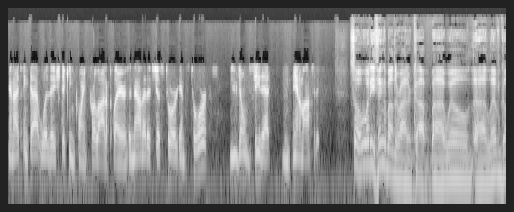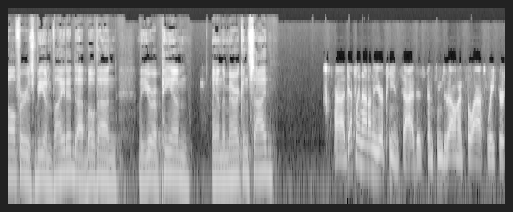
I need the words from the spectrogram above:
And I think that was a sticking point for a lot of players. And now that it's just tour against tour, you don't see that animosity. So, what do you think about the Ryder Cup? Uh, will uh, LIV golfers be invited, uh, both on the European and the American side? Uh, definitely not on the European side. There's been some developments the last week or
